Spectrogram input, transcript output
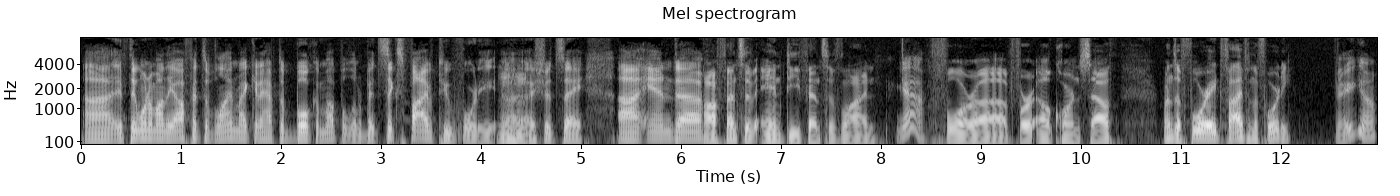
Uh, if they want him on the offensive line, might gonna have to bulk him up a little bit. Six five two forty, uh, I should say. Uh, and uh, Offensive and defensive line yeah, for uh, for Elkhorn South runs a four eight five in the forty. there you go.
